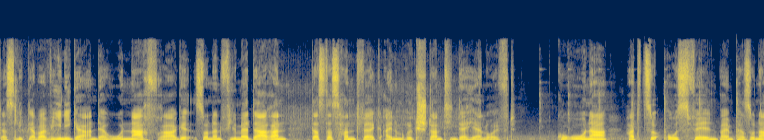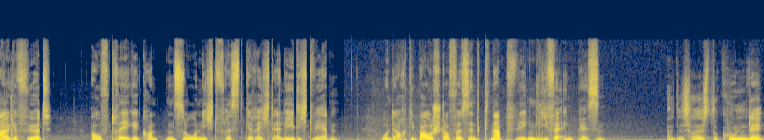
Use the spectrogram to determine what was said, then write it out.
Das liegt aber weniger an der hohen Nachfrage, sondern vielmehr daran, dass das Handwerk einem Rückstand hinterherläuft. Corona hat zu Ausfällen beim Personal geführt. Aufträge konnten so nicht fristgerecht erledigt werden. Und auch die Baustoffe sind knapp wegen Lieferengpässen. Das heißt, der Kunde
